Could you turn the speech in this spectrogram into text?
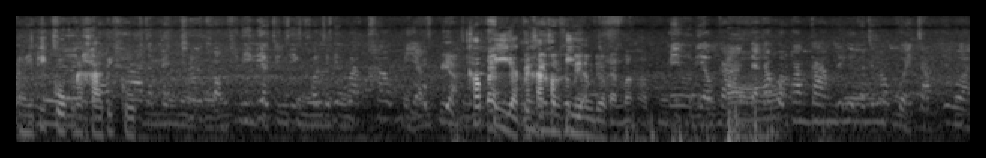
อันนี้พี่กุ๊กนะคะ พี่กุ๊กจะเป็นชื่อของที่นี่เรียกจริงๆเขาจะเรียกว่าข้าวเปียกข้าวเปียกนะคะจริงๆข้าวมันคือเปีเมยกนูเดียวกันป่ะครับ เมนูเดียวกัน แต่ถ้าคนภาคกลางที่อื่นเขาจะเรียกว่าก๋วยจับยวน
